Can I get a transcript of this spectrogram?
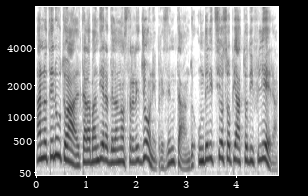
hanno tenuto alta la bandiera della nostra regione presentando un delizioso piatto di filiera,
